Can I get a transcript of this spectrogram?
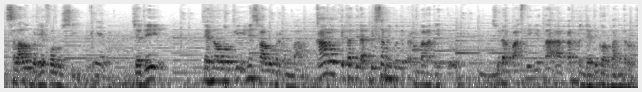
selalu berevolusi. Iya. Jadi teknologi ini selalu berkembang. Kalau kita tidak bisa mengikuti perkembangan itu, sudah pasti kita akan menjadi korban terus.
